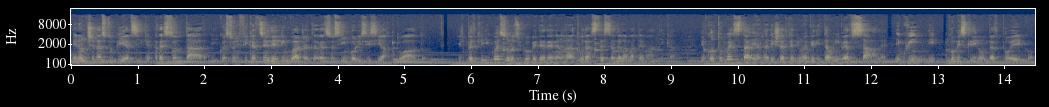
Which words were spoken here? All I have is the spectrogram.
E non c'è da stupirsi che presto o tardi questa unificazione del linguaggio attraverso simboli si sia attuato perché di questo lo si può vedere nella natura stessa della matematica. in quanto questa è alla ricerca di una verità universale e quindi, come scrive Umberto Eco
